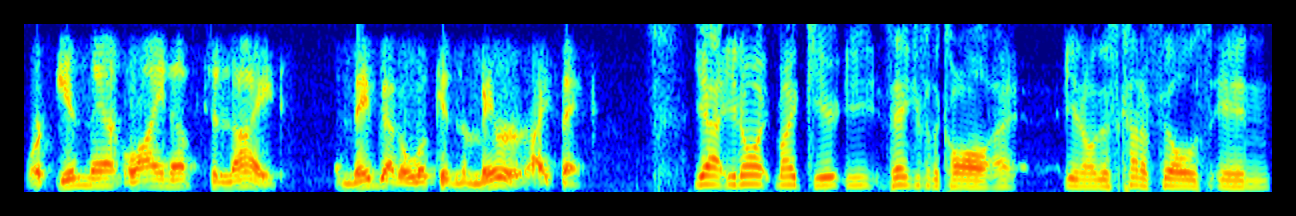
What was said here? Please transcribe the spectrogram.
were in that lineup tonight, and they've got to look in the mirror, I think. Yeah, you know what, Mike, you, you, thank you for the call. I, you know, this kind of fills in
